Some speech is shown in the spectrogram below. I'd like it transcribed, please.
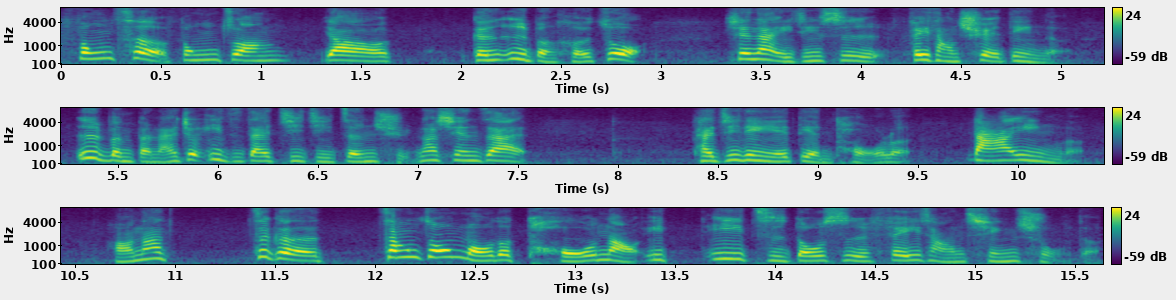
封测、封装要跟日本合作，现在已经是非常确定了。日本本来就一直在积极争取，那现在台积电也点头了，答应了。好，那这个张忠谋的头脑一一直都是非常清楚的。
